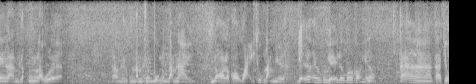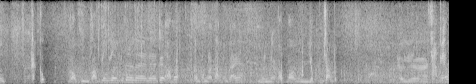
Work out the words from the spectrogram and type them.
nay làm rất lâu rồi làm này cũng năm bốn năm năm nay. Nó là có hoài suốt năm vậy dễ em cũng dễ đâu có khó gì đâu. Cá cá xương cắt khúc. Cột cột vô, vô, vô cái, cái, cái lọt á tổng cộng là tám trăm cái á. Mình à, cột mồi mình dục cũng xong. Rồi à, sáng kéo.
